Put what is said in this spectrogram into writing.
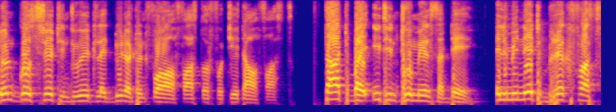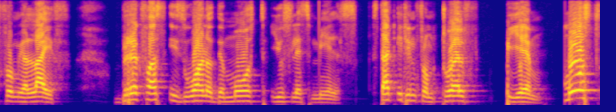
Don't go straight into it like doing a 24 hour fast or 48 hour fast. Start by eating two meals a day. Eliminate breakfast from your life. Breakfast is one of the most useless meals. Start eating from 12 p.m. Most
